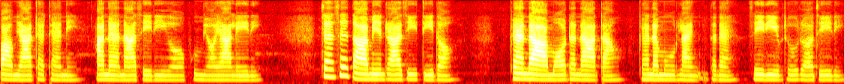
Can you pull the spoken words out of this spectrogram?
ပေါများထက်ထန်နေအာနန္ဒာစီဒီကိုဖူးမြော်ရလေသည်ကြံစစ်သားမင်းဒရာကြီးတီးသောကန္တာမောဒနာတောင်ကန္နမူလှိုင်တဒံစီဒီပထိုးတော်ကြီးသည်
